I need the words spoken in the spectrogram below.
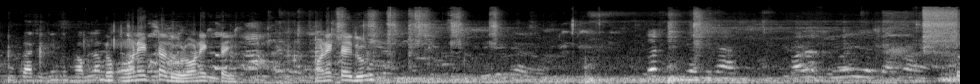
খুব কাছে কিন্তু ভাবলাম অনেকটা দূর অনেকটাই। অনেকটাই দূর। তো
